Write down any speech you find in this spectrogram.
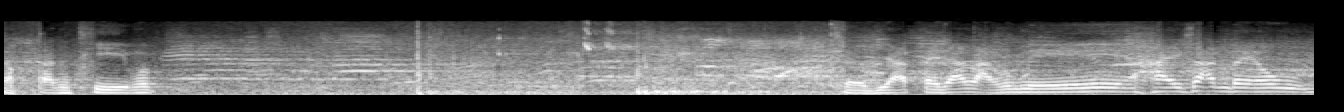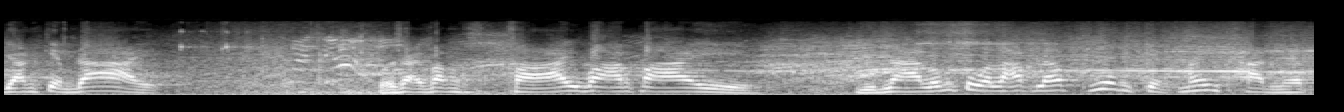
กับตันทีมครับ เสิร์ฟยัดไปด้านหลังลูกนี้ ให้สั้นเร็วยังเก็บได้ หัวสายฝั่งซ้ายวางไปหยินนาล้มตัวรับแล้วเพื่อนเก็บไม่ทันครับ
